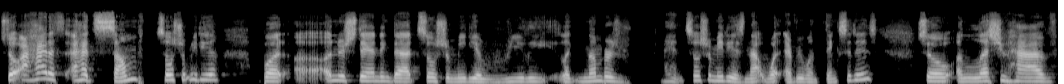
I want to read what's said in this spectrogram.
So I had a, I had some social media, but uh, understanding that social media really like numbers, man, social media is not what everyone thinks it is. So unless you have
